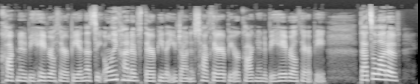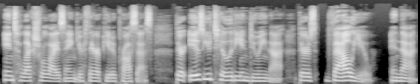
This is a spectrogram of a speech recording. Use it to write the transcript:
cognitive behavioral therapy and that's the only kind of therapy that you've done is talk therapy or cognitive behavioral therapy, that's a lot of intellectualizing your therapeutic process. There is utility in doing that. There's value in that,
